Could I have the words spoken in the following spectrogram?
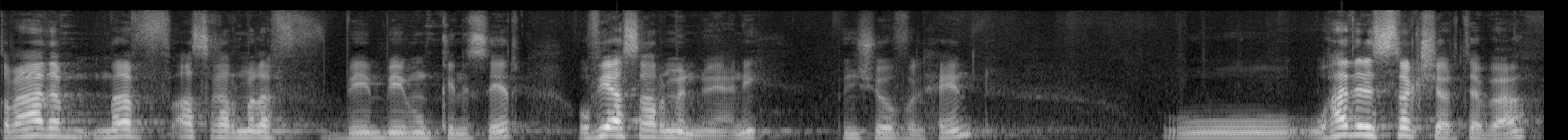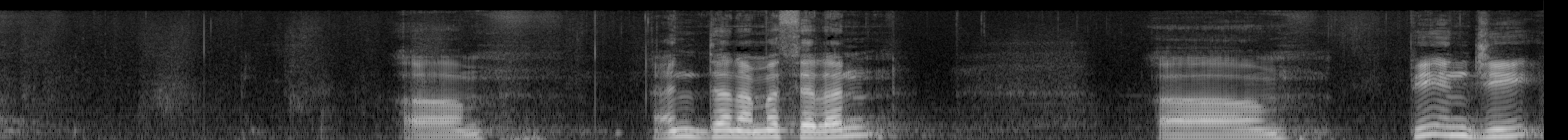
طبعا هذا ملف أصغر ملف BMP ممكن يصير وفي أصغر منه يعني. بنشوف الحين. وهذا ال structure تبعه. عندنا مثلا PNG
